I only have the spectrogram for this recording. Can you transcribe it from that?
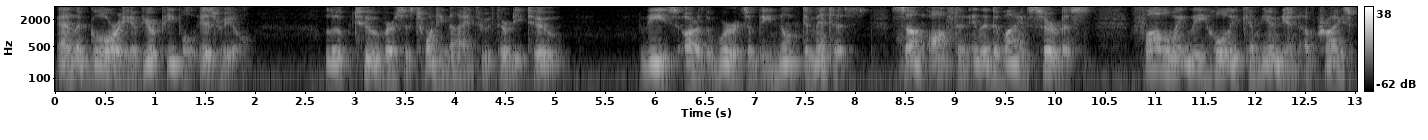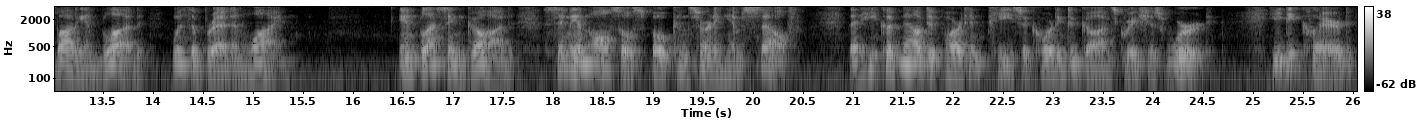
and the glory of your people Israel. Luke 2, verses 29 through 32. These are the words of the Nunc Dimittis, sung often in the divine service, following the Holy Communion of Christ's body and blood with the bread and wine. In blessing God, Simeon also spoke concerning himself, that he could now depart in peace according to God's gracious word. He declared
